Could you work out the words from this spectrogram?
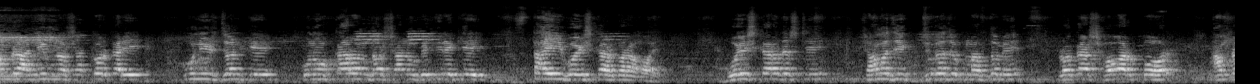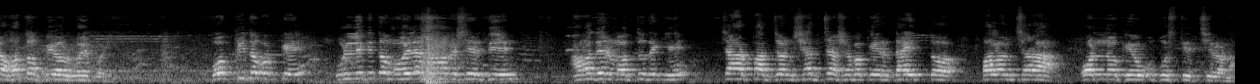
আমরা নিম্ন স্বাক্ষরকারী উনিশ জনকে কোনো কারণ দর্শানো ব্যতি রেখে স্থায়ী বহিষ্কার করা হয়। বহিষ্কারাদেশটি সামাজিক যোগাযোগ মাধ্যমে প্রকাশ হওয়ার পর আমরা হতবিহল হয়ে পড়ি। প্রকৃতপক্ষে উল্লেখিত মহিলা সমাবেশের দিন আমাদের মধ্য থেকে চার, পাঁচজন স্বেচ্ছাসেবকের দায়িত্ব পালন ছাড়া অন্য কেউ উপস্থিত ছিল না।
